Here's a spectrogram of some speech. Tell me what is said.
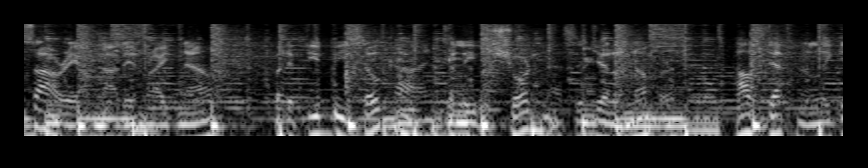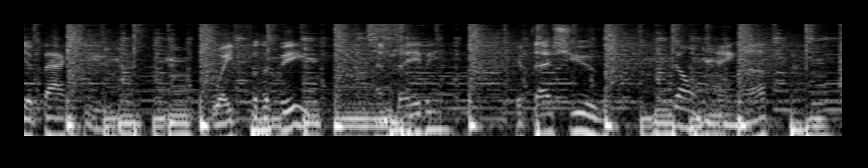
sorry I'm not in right now, but if you'd be so kind to leave a short message and a number, I'll definitely get back to you. Wait for the beep, and baby, if that's you, don't hang up.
